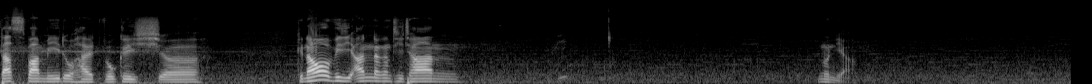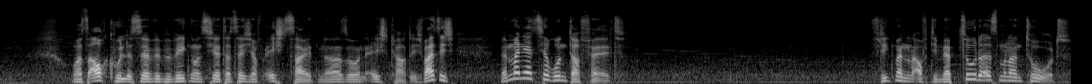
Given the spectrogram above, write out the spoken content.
das war Medo halt wirklich äh, genau wie die anderen Titanen. Nun ja. Was auch cool ist, wir bewegen uns hier tatsächlich auf Echtzeit, ne? So in Echtkarte. Ich weiß nicht, wenn man jetzt hier runterfällt, Fliegt man dann auf die Map zu oder ist man dann tot?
